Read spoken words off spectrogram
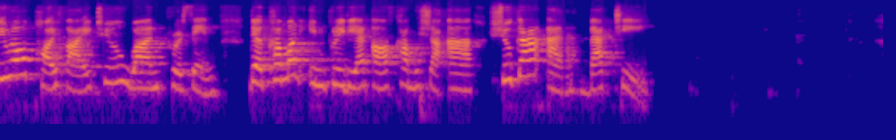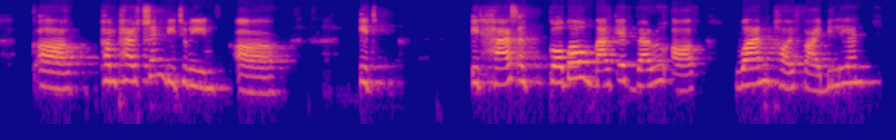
0.5 to 1%. The common ingredient of kombucha are sugar and black tea. Uh, comparison between uh, it, it has a global market value of 1.5 billion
